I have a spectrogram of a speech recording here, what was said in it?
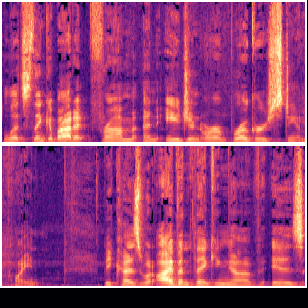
let's think about it from an agent or a broker's standpoint. Because what I've been thinking of is,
